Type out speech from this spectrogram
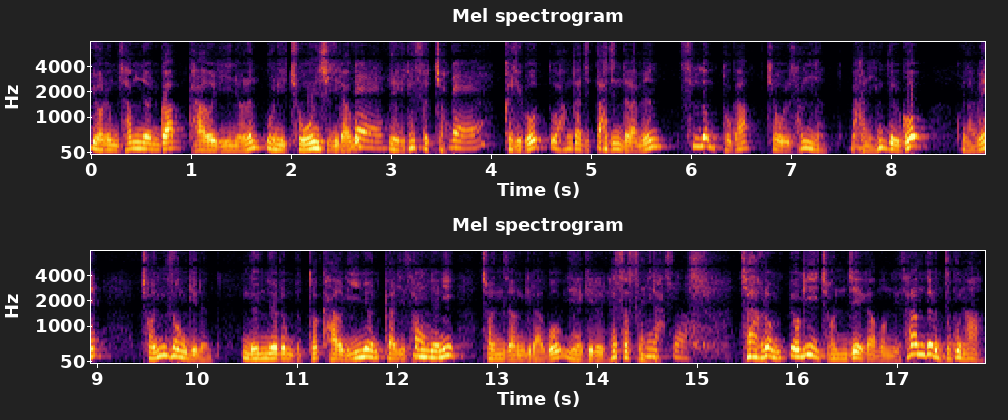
여름 3년과 가을 2년은 운이 좋은 시기라고 네. 얘기를 했었죠. 네. 그리고 또 한 가지 따진다면 슬럼프가 겨울 3년 많이 힘들고 그다음에 전성기는 늦여름부터 가을 2년까지 3년이 전성기라고 얘기를 했었습니다. 네. 그렇죠. 자, 그럼 여기 전제가 뭡니까? 사람들은 누구나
